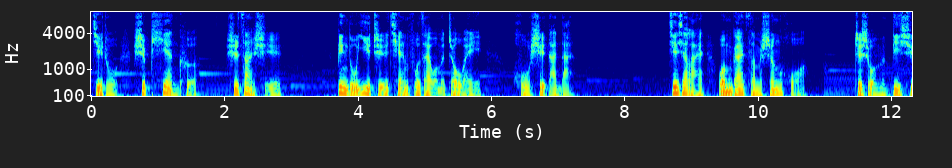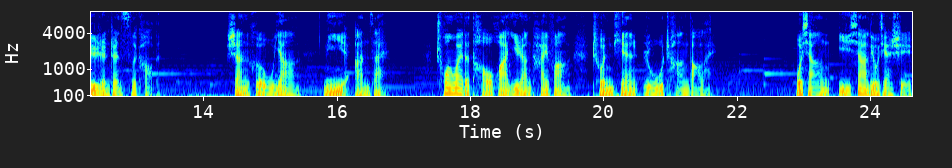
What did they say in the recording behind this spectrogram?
记住，是片刻，是暂时。病毒一直潜伏在我们周围，虎视眈眈。接下来我们该怎么生活？这是我们必须认真思考的。山河无恙，你也安在。窗外的桃花依然开放，春天如常到来。我想，以下六件事，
